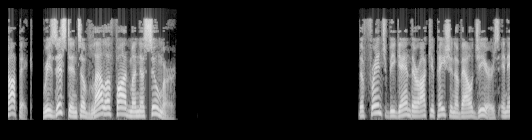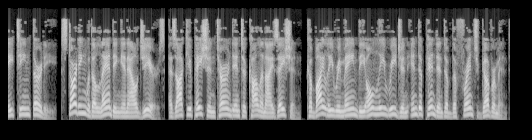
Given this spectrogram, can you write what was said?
Topic: Resistance of Lalla Fadma Nsumur The French began their occupation of Algiers in 1830, starting with a landing in Algiers. As occupation turned into colonization, Kabylie remained the only region independent of the French government.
